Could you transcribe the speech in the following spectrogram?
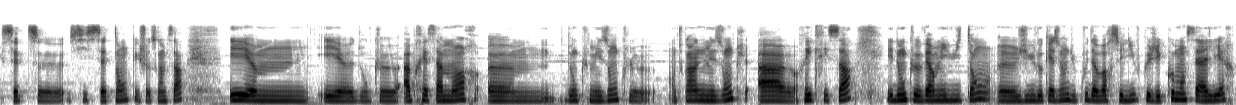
7 6 7 ans quelque chose comme ça et, euh, euh, donc euh, après sa mort, donc mes oncles, en tout cas un de mes oncles, a réécrit ça. Et donc vers mes 8 ans, j'ai eu l'occasion du coup d'avoir ce livre que j'ai commencé à lire,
